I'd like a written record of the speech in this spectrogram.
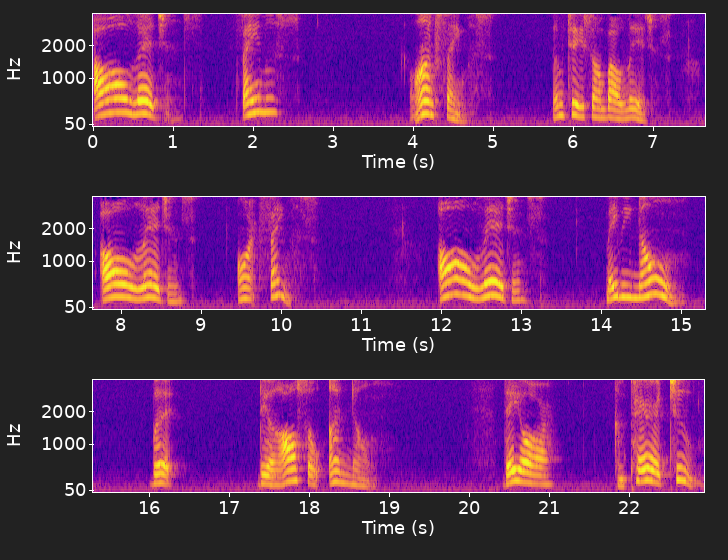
all legends famous or unfamous. Let me tell you something about legends. all legends aren't famous. All legends may be known, but they are also unknown. They are compared to,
